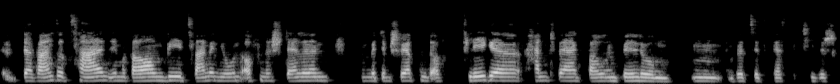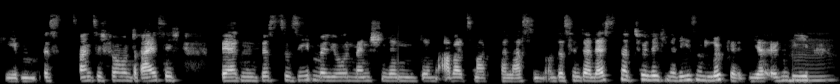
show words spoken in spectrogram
äh, da waren so Zahlen im Raum wie zwei Millionen offene Stellen mit dem Schwerpunkt auf Pflege, Handwerk, Bau und Bildung hm, wird es jetzt perspektivisch geben. Bis 2035 werden bis zu sieben Millionen Menschen den, den Arbeitsmarkt verlassen. Und das hinterlässt natürlich eine riesen Lücke, die ja irgendwie mhm.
